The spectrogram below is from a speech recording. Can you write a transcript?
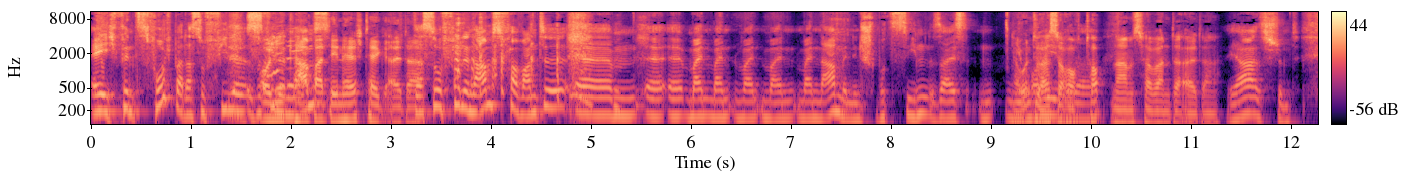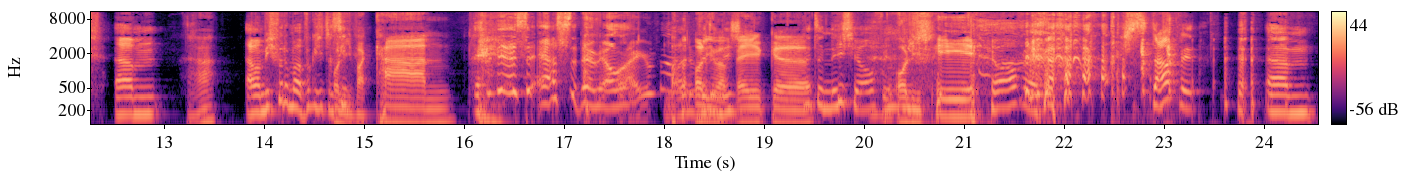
ey, ich find's furchtbar, dass so viele, so Olli viele Namens, kapert den Hashtag, Alter. dass so viele Namensverwandte ähm, äh, äh, mein, mein, mein, mein, mein Namen in den Schmutz ziehen, sei es ein ja, und du Olli hast doch auch Top-Namensverwandte, Alter. Ja, das stimmt. Ähm, Ja. Aber mich würde mal wirklich interessieren. Oliver Kahn, Der ist der Erste, der mir auch eingefallen bitte Oliver nicht, Welke, Bitte nicht, hör auf jetzt. Olli P. Hör auf jetzt. Stop it. ähm,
